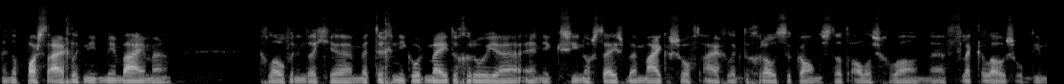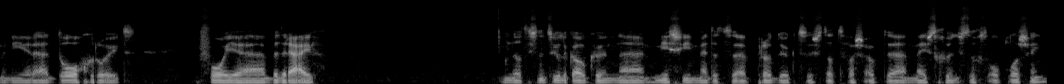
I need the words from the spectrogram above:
En dat past eigenlijk niet meer bij me geloof erin dat je met techniek wordt mee te groeien. En ik zie nog steeds bij Microsoft eigenlijk de grootste kans dat alles gewoon uh, vlekkeloos op die manier uh, doorgroeit voor je bedrijf. En dat is natuurlijk ook hun uh, missie met het product. Dus dat was ook de meest gunstigste oplossing.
